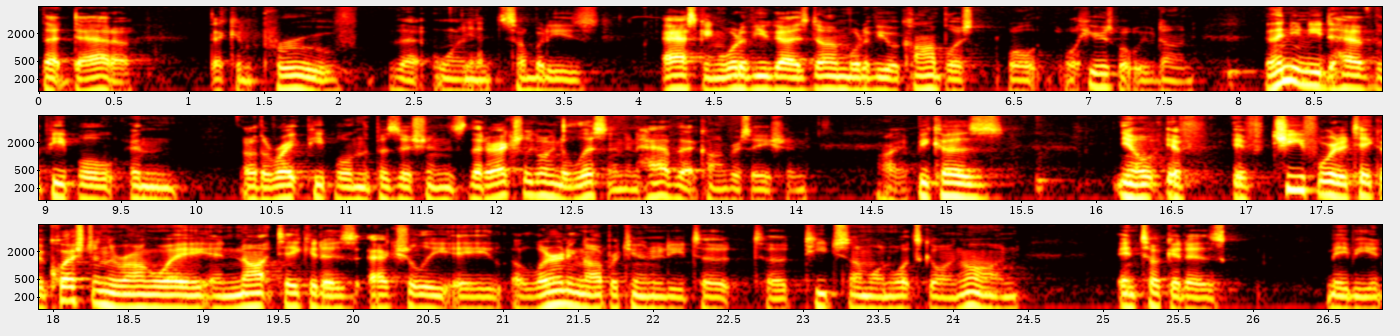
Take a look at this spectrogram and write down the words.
that data that can prove that when Yep. somebody's asking, "What have you guys done? What have you accomplished?" Well, well, here's what we've done. And then you need to have the people in or the right people in the positions that are actually going to listen and have that conversation Right. because you know if if chief were to take a question the wrong way and not take it as actually a, a learning opportunity to to teach someone what's going on and took it as maybe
